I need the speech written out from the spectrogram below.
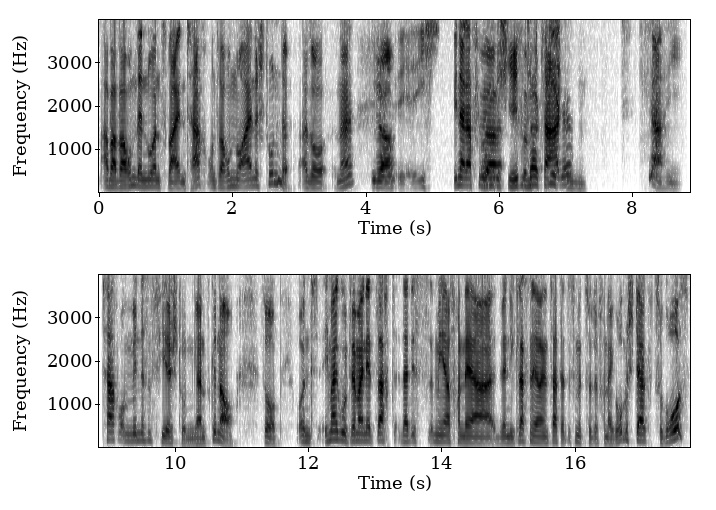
aber warum denn nur einen zweiten Tag und warum nur eine Stunde? Also, ne? Ja. Ich bin ja dafür warum nicht jeden Tag Tage. Vier Stunden? Ja, jeden Tag um mindestens vier Stunden, ganz genau. So, und ich meine, gut, wenn man jetzt sagt, das ist mir von der, wenn die Klassenlehrerin sagt, das ist mir zu, von der Gruppenstärke zu groß,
